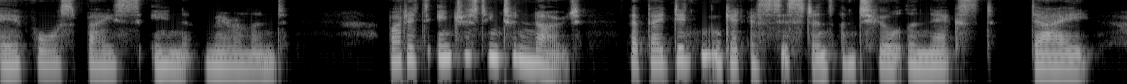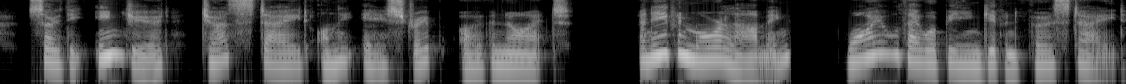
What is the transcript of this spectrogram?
Air Force Base in Maryland. But it's interesting to note that they didn't get assistance until the next day, so the injured just stayed on the airstrip overnight. And even more alarming, while they were being given first aid,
